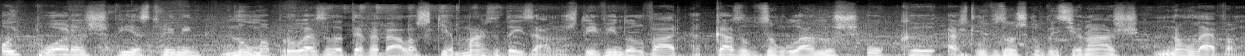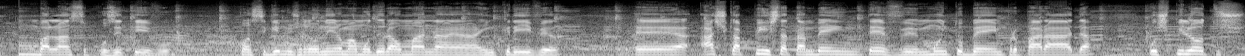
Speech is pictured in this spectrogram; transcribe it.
8 horas via streaming numa proeza da TV Belas que há mais de 10 anos tem vindo a levar à casa dos angolanos o que as televisões convencionais não levam. Um balanço positivo. Conseguimos reunir uma moldura humana incrível. É, acho que a pista também esteve muito bem preparada. Os pilotos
